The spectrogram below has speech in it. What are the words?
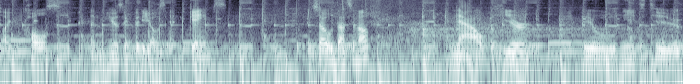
like calls and music videos and games. So that's enough. Now here we will need to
